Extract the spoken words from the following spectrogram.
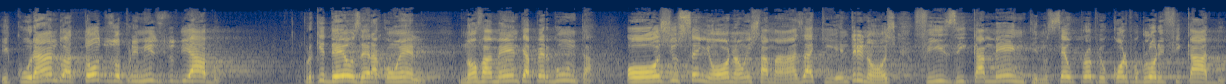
e curando a todos os oprimidos do diabo, porque Deus era com ele. Novamente a pergunta: hoje o Senhor não está mais aqui entre nós, fisicamente, no seu próprio corpo glorificado,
